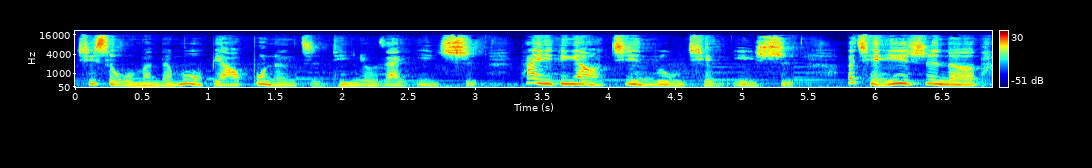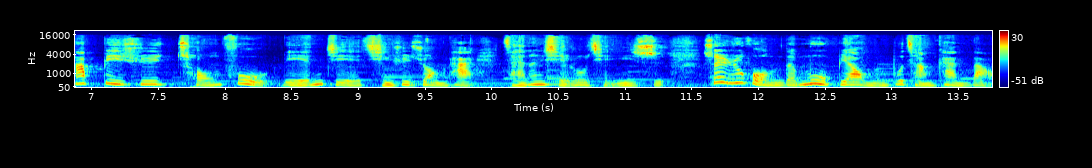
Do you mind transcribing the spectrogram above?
其实我们的目标不能只停留在意识，它一定要进入潜意识。而潜意识呢，它必须重复连接情绪状态，才能写入潜意识。所以，如果我们的目标我们不常看到，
